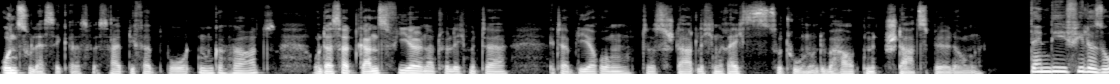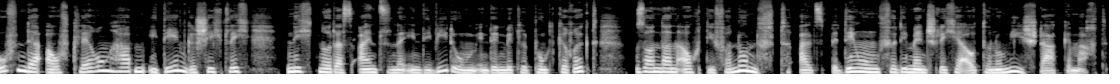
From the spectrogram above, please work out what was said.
unzulässig ist, weshalb die verboten gehört. Und das hat ganz viel natürlich mit der Etablierung des staatlichen Rechts zu tun und überhaupt mit Staatsbildung. Denn die Philosophen der Aufklärung haben ideengeschichtlich nicht nur das einzelne Individuum in den Mittelpunkt gerückt, sondern auch die Vernunft als Bedingung für die menschliche Autonomie stark gemacht.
